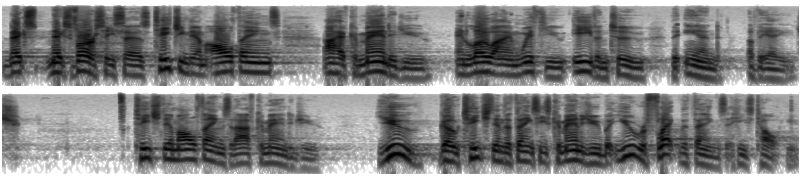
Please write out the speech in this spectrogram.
Next, next verse, he says, Teaching them all things I have commanded you, and lo, I am with you even to the end of the age. Teach them all things that I've commanded you. You go teach them the things he's commanded you, but you reflect the things that he's taught you.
